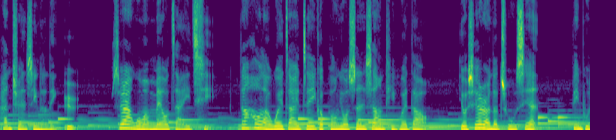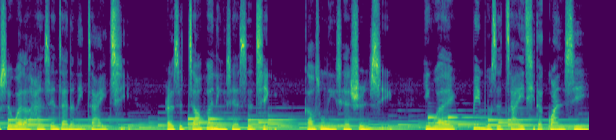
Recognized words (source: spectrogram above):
和全新的领域。虽然我们没有在一起，但后来我也在这一个朋友身上体会到，有些人的出现，并不是为了和现在的你在一起，而是教会你一些事情，告诉你一些讯息。因为并不是在一起的关系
